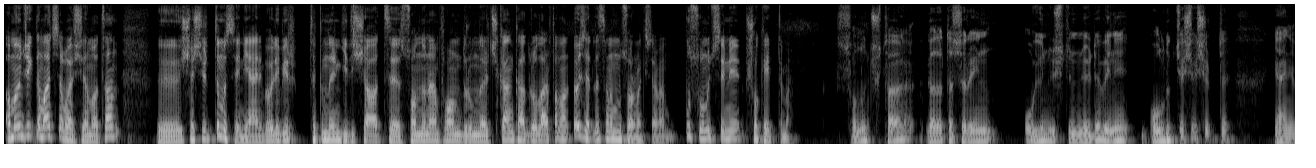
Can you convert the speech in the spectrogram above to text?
Ama öncelikle maçla başlayalım Atan. Ee, şaşırttı mı seni? Yani böyle bir takımların gidişatı, son dönem form durumları, çıkan kadrolar falan. Özetle sana bunu sormak istiyorum. Bu sonuç seni şok etti mi? Sonuçta Galatasaray'ın oyun üstünlüğü de beni oldukça şaşırttı. Yani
